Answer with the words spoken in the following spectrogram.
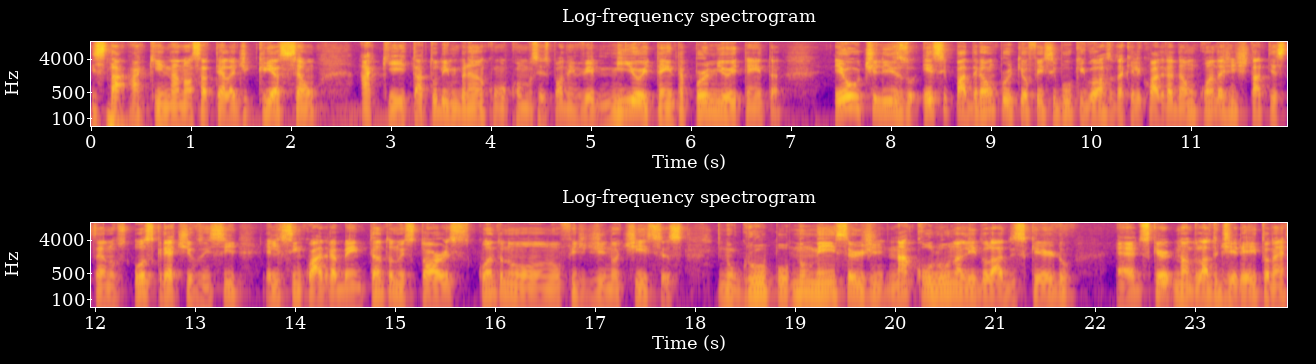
está aqui na nossa tela de criação. Aqui tá tudo em branco, como vocês podem ver, 1080 por 1080. Eu utilizo esse padrão porque o Facebook gosta daquele quadradão. Quando a gente está testando os criativos em si, ele se enquadra bem tanto no Stories, quanto no, no feed de notícias, no grupo, no Message, na coluna ali do lado esquerdo. É, do esquerdo, não, do lado direito, né?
